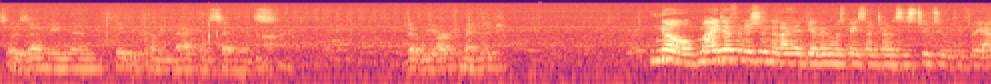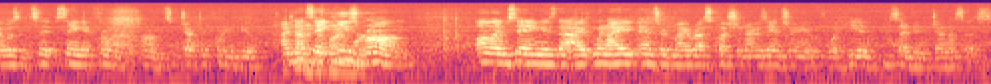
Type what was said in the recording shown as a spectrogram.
So does that mean then that you're coming back and saying it's, that we are commanded? No, my definition that I had given was based on Genesis two, two through three. I wasn't sa- saying it from a, um, subjective point of view. I'm Trying not to saying define he's work. wrong. All I'm saying is that I, when I answered my rest question, I was answering it with what he had said in Genesis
